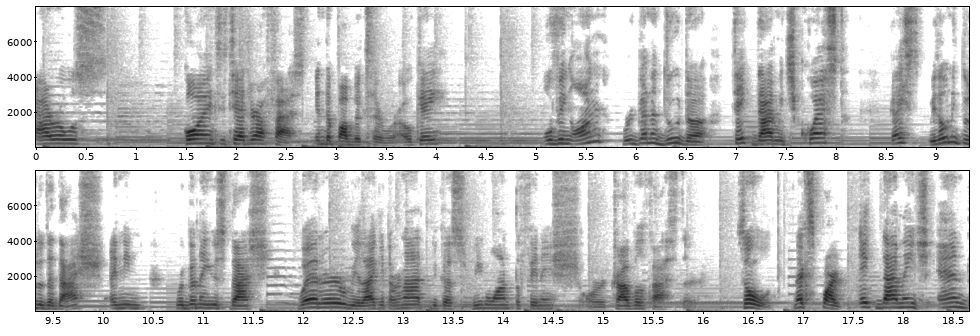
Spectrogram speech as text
arrows, coins, etc. fast in the public server, okay? Moving on, we're gonna do the take damage quest. Guys, we don't need to do the dash. I mean, we're gonna use dash whether we like it or not because we want to finish or travel faster. So, next part, take damage and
